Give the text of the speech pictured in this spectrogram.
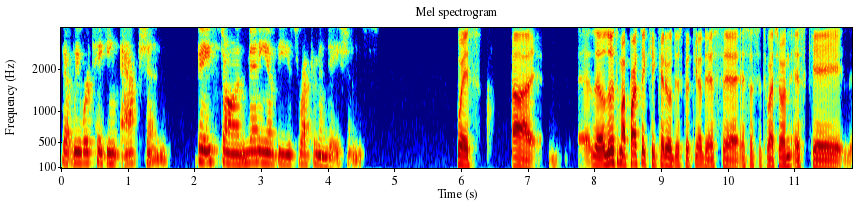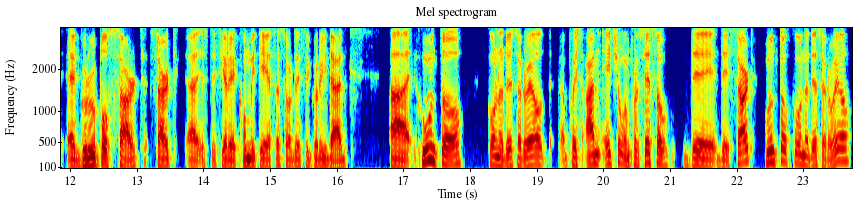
that we were taking action based on many of these recommendations. Pues uh, la última parte que quiero discutir de este, esta situación es que el grupo SART, SART uh, es decir, el Comité Asesor de Seguridad, uh, junto con el desarrollo, pues han hecho un proceso de, de SART junto con el desarrollo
